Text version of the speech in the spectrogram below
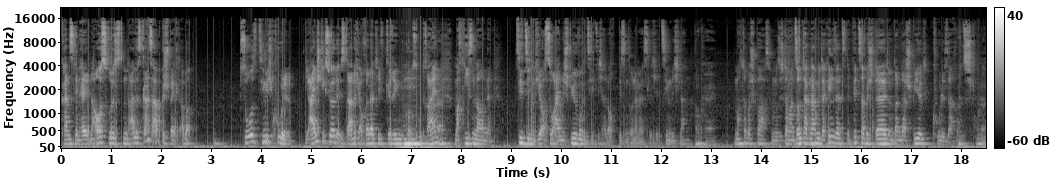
kannst den Helden ausrüsten, alles ganz abgespeckt, aber so ziemlich cool. Die Einstiegshürde ist dadurch auch relativ gering, du kommst Mhm, gut rein, macht Riesenlaune. Zieht sich natürlich auch so eine Spielrunde, zieht sich halt auch bis ins Unermessliche, ziemlich lang. Okay. Macht aber Spaß, wenn man sich da mal einen Sonntagnachmittag hinsetzt, eine Pizza bestellt und dann da spielt, coole Sache. Hört sich gut an.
